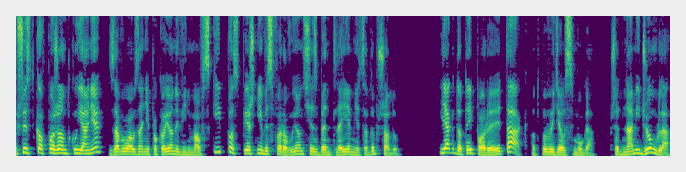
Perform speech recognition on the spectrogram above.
wszystko w porządku, Janie? zawołał zaniepokojony Wilmowski, pospiesznie wysforowując się z Bentleyem nieco do przodu. Jak do tej pory tak, odpowiedział Smuga. Przed nami dżungla.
